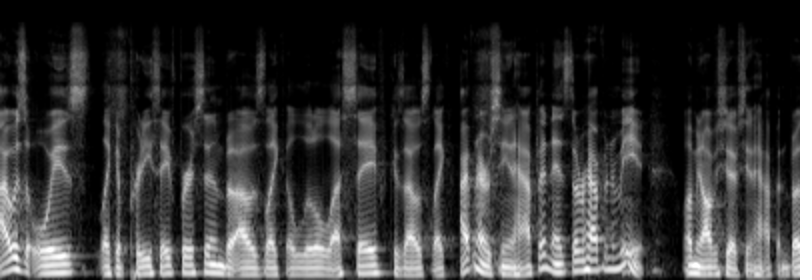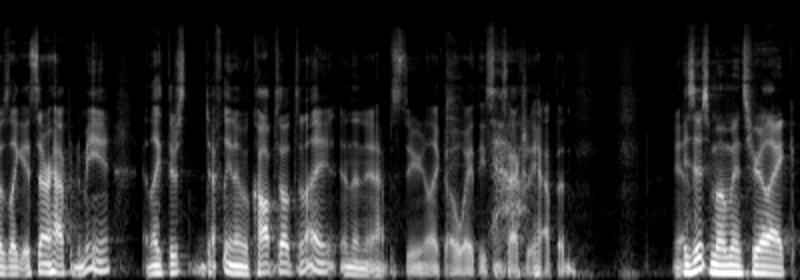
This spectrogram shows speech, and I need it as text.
I was always like a pretty safe person, but I was like a little less safe because I was like I've never seen it happen and it's never happened to me. Well, I mean, obviously I've seen it happen, but I was like, it's never happened to me, and like, there's definitely no cops out tonight, and then it happens to you. You're like, oh wait, these things actually happen. Yeah. Is this moments you're like,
